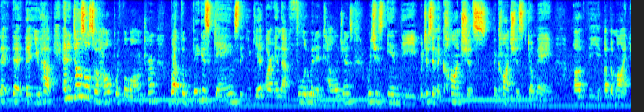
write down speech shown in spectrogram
that, that, that you have. And it does also help with the long term, but the biggest gains that you get are in that fluid intelligence, which is in the which is in the conscious, the conscious domain of the of the mind.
